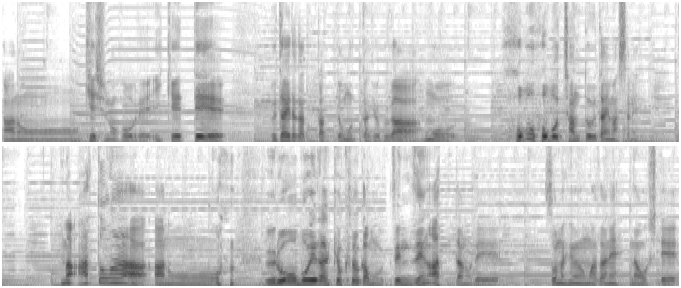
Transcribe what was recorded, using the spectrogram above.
あのー、機種の方でいけて、歌いたかったって思った曲が、もう、ほぼほぼちゃんと歌いましたね。まあ、あとは、あのー、うろ覚えな曲とかも全然あったので、その辺をまたね、直して、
